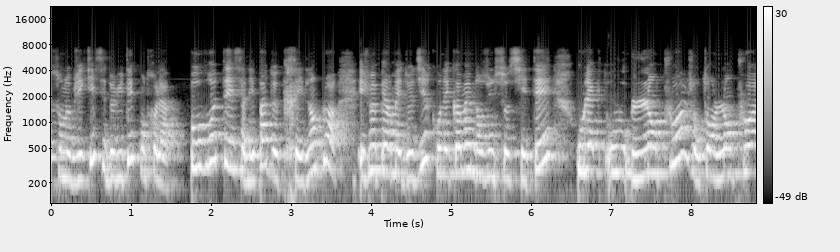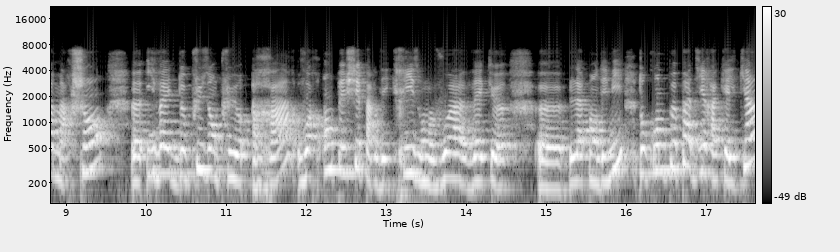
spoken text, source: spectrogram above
son objectif, c'est de lutter contre la pauvreté. Ça n'est pas de créer de l'emploi. Et je me permets de dire qu'on est quand même dans une société où l'emploi, j'entends l'emploi marchand, il va être de plus en plus rare, voire empêché par des crises. On le voit avec euh, la pandémie. Donc on ne peut pas dire à quelqu'un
